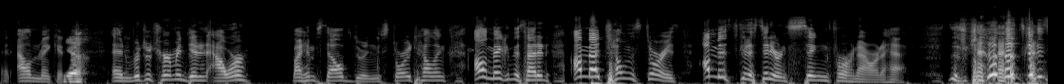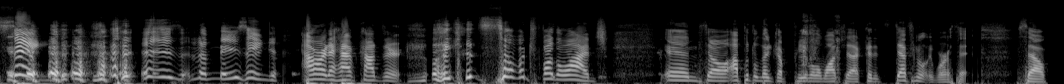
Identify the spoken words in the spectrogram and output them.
and Alan Menken. Yeah. And Richard Sherman did an hour by himself doing the storytelling. I'm decided. I'm not telling stories. I'm just gonna sit here and sing for an hour and a half. Just gonna, gonna sing. it is an amazing hour and a half concert. Like it's so much fun to watch. And so I'll put the link up for people to watch that because it's definitely worth it. So, all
